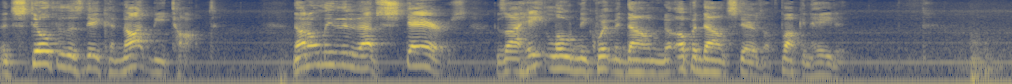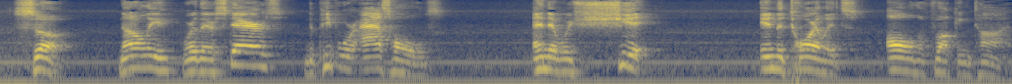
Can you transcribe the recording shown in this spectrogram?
And still to this day cannot be topped. Not only did it have stairs, because I hate loading equipment down up and down stairs. I fucking hate it. So, not only were there stairs, the people were assholes, and there was shit in the toilets all the fucking time.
